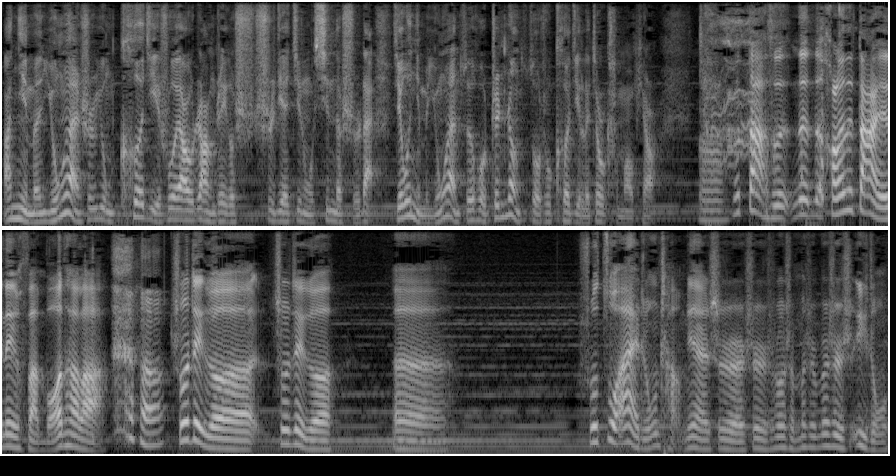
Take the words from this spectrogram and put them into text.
啊，你们永远是用科技说要让这个世界进入新的时代，结果你们永远最后真正做出科技来就是看毛片儿。啊，那大四那那后来那大爷那个反驳他了，啊说这个说这个呃。说做爱这种场面是是说什么什么是是一种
